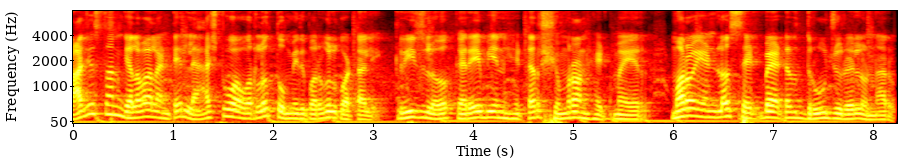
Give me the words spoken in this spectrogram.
రాజస్థాన్ గెలవాలంటే లాస్ట్ ఓవర్లో తొమ్మిది పరుగులు కొట్టాలి. క్రీజ్లో కరేబియన్ హిట్టర్ షిమ్రాన్ హెట్మయర్ మరో ఎండ్లో సెట్ బ్యాటర్ ధ్రువ్ జురేల్ ఉన్నారు.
